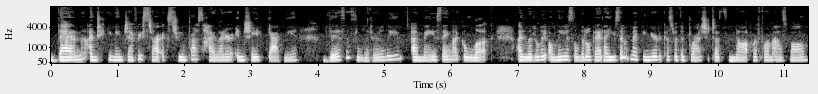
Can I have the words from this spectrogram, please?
Then I'm taking my Jeffree Star Extreme Frost Highlighter in shade Gag Me. This is literally amazing. Like, look, I literally only use a little bit. I use it with my finger because with the brush, it does not perform as well.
